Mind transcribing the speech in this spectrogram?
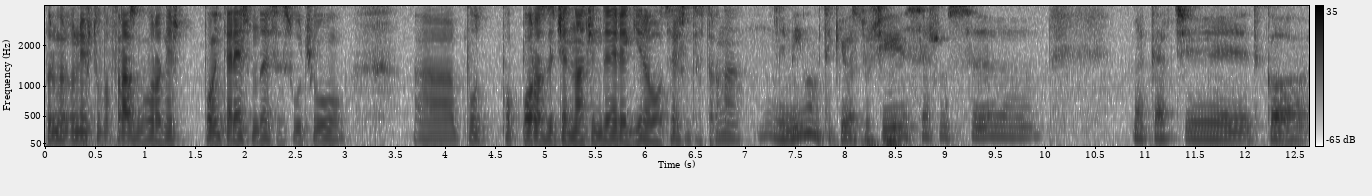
Примерно нещо в разговора, нещо по-интересно да е се случило а, по, по по-различен начин да е реагирала от срещната страна? Еми, имам такива случаи, всъщност, макар че е такова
